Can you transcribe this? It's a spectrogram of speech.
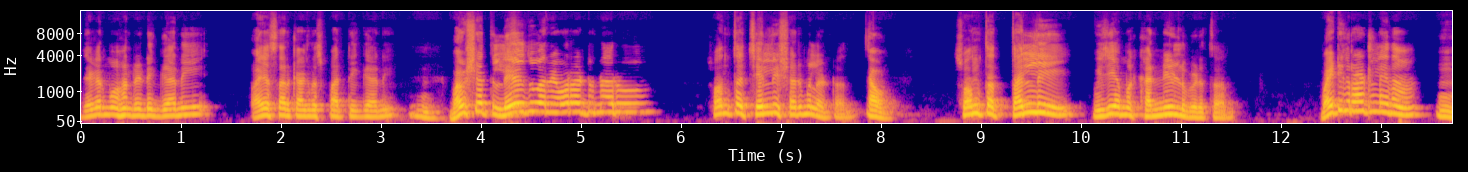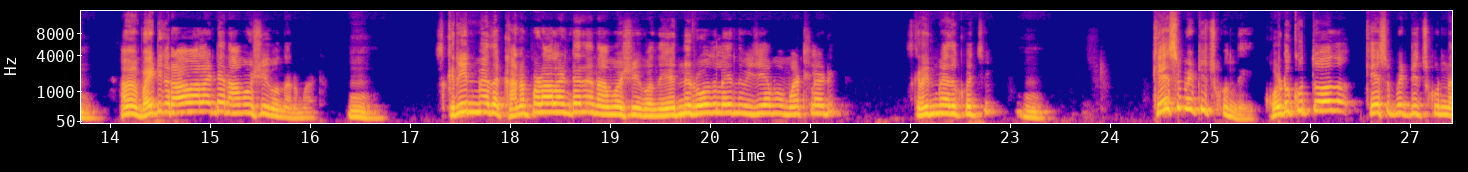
జగన్మోహన్ రెడ్డికి కానీ వైఎస్ఆర్ కాంగ్రెస్ పార్టీకి కానీ ఉమ్, భవిష్యత్ లేదు అని ఎవరు అంటున్నారు? సొంత చెల్లి షర్మిల అంటుంది. అవును. సొంత తల్లి విజయమ్మ కన్నీళ్ళు పెడుతోంది. బయటికి రావట్లేదా? ఆమె బయటికి రావాలంటే నామోషిగా ఉందన్నమాట. స్క్రీన్ మీద కనపడాలంటేనే నామోషిగా ఉంది. ఎన్ని రోజులైంది విజయమ్మ మాట్లాడి స్క్రీన్ మీదకి వచ్చి కేసు పెట్టించుకుంది. కొడుకుతో కేసు పెట్టించుకున్న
